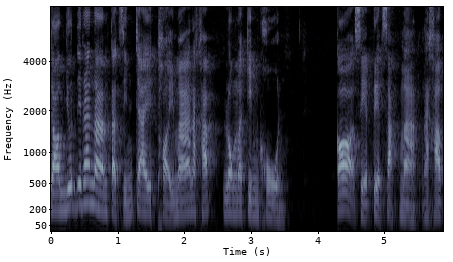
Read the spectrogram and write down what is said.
จอมยุทธนิรนามตัดสินใจถอยม้านะครับ ลงมากินโคลน ก็เสียเปรียบศักหมากนะครับ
